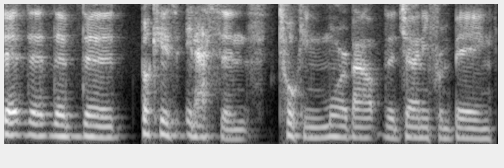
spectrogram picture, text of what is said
The, the the the book is in essence talking more about the journey from being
